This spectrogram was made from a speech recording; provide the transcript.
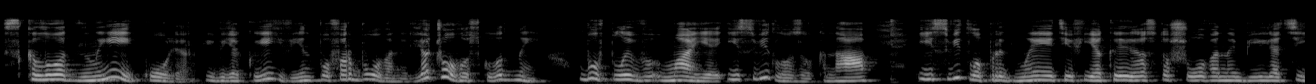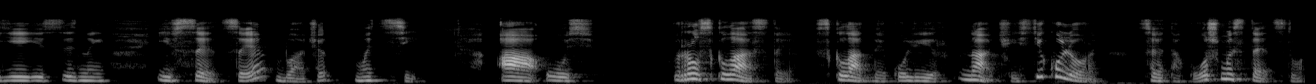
складний колір, в який він пофарбований. Для чого складний? Бо вплив має і світло з окна, і світло предметів, які розташовані біля цієї стіни. І все це бачать митці. А ось розкласти складний колір на чисті кольори це також мистецтво.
